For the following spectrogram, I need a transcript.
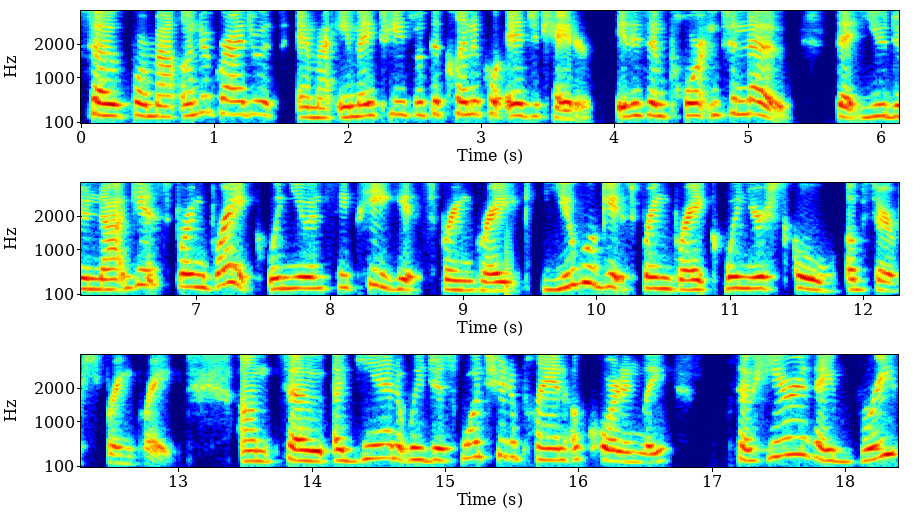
So for my undergraduates and my MATs with the clinical educator, it is important to know that you do not get spring break when UNCP gets spring break. You will get spring break when your school observes spring break. Um, so, again, we just want you to plan accordingly So here is a brief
